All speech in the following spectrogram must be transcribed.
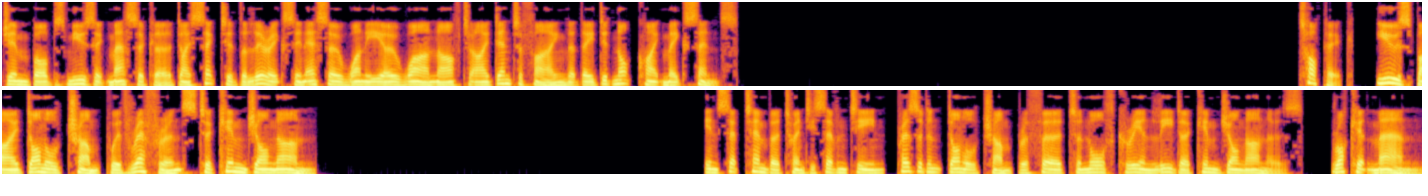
Jim Bob's Music Massacre dissected the lyrics in SO1E01 after identifying that they did not quite make sense. Topic: Use by Donald Trump with reference to Kim Jong-un In September 2017, President Donald Trump referred to North Korean leader Kim Jong-un as, "'Rocket Man'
